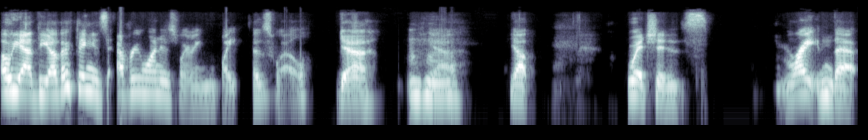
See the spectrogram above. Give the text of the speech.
Oh yeah, the other thing is everyone is wearing white as well. yeah. Mhm. Yeah. Yep. Which is right in that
